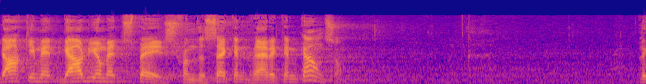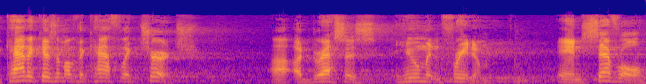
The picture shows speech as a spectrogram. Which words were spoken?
document Gaudium et Spes from the Second Vatican Council. The Catechism of the Catholic Church uh, addresses human freedom in several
